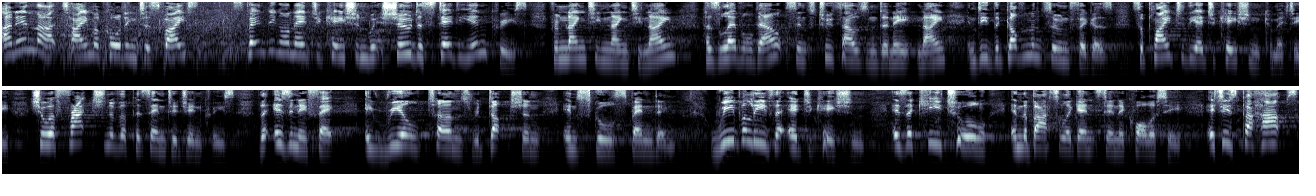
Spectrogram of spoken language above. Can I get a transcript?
And in that time, according to SPICe, Spending on education, which showed a steady increase from 1999, has levelled out since 2008-9. Indeed, the government's own figures supplied to the Education Committee show a fraction of a percentage increase that is, in effect, a real terms reduction in school spending. We believe that education is a key tool in the battle against inequality. It is perhaps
